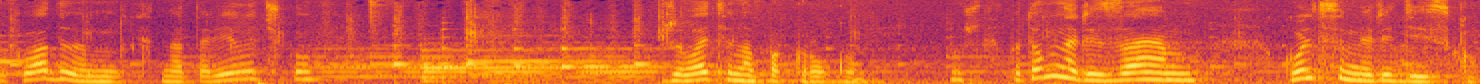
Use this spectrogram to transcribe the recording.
Выкладываем их на тарелочку, желательно по кругу. Потом нарезаем кольцами редиску.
